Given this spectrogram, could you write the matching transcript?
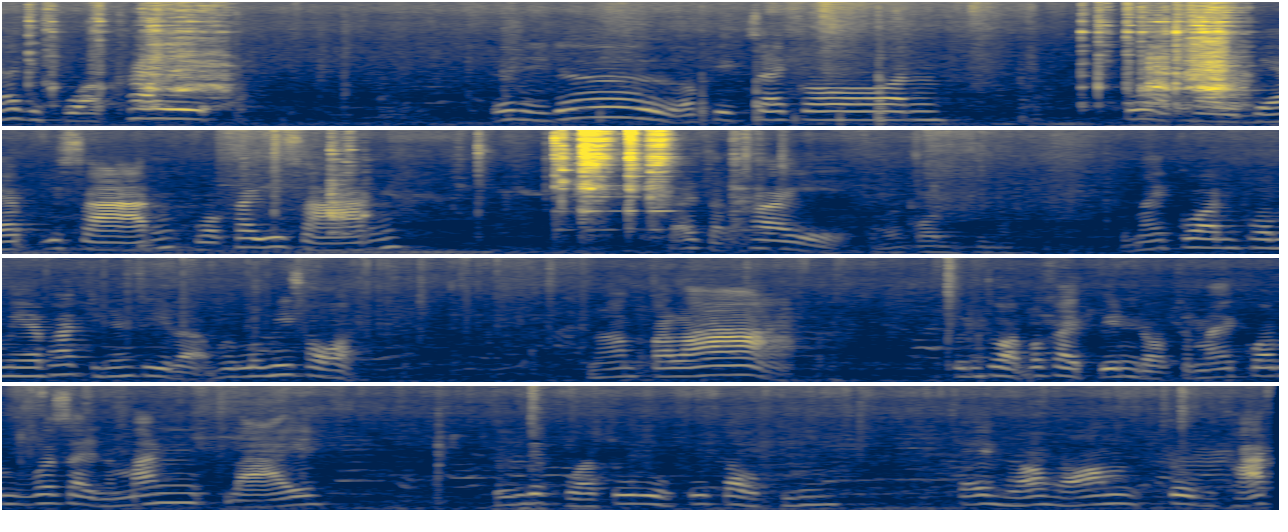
ยายจะขัวไข่เด้อนี่เด้อเอาพริกใส่ก่อนขัวไข่แบบอีสานขัวไข่อีสานใส่ตะไคร้แล้วก่สมัยก่อนพ่อแม่พากินยังสี่ล่ะเพิ่นบ่มีทอด น้ำปลาเพิ่นทอดบ่ใครเป็นดอกสมัยก่อนเพิ่นใส่น้ำมันหลายเพิ่นจะขัวสู้ลูกสู้เต้ากินใส่หัวหอมต้มผัด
